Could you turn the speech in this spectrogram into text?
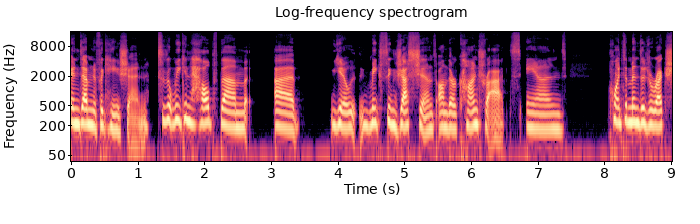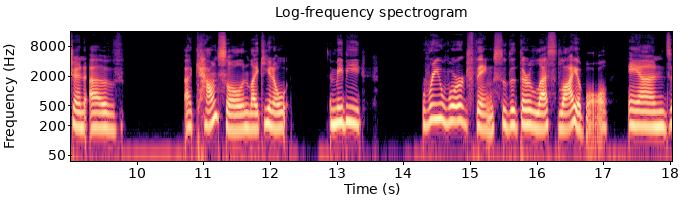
indemnification so that we can help them uh you know make suggestions on their contracts and point them in the direction of a counsel and like you know maybe reword things so that they're less liable and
